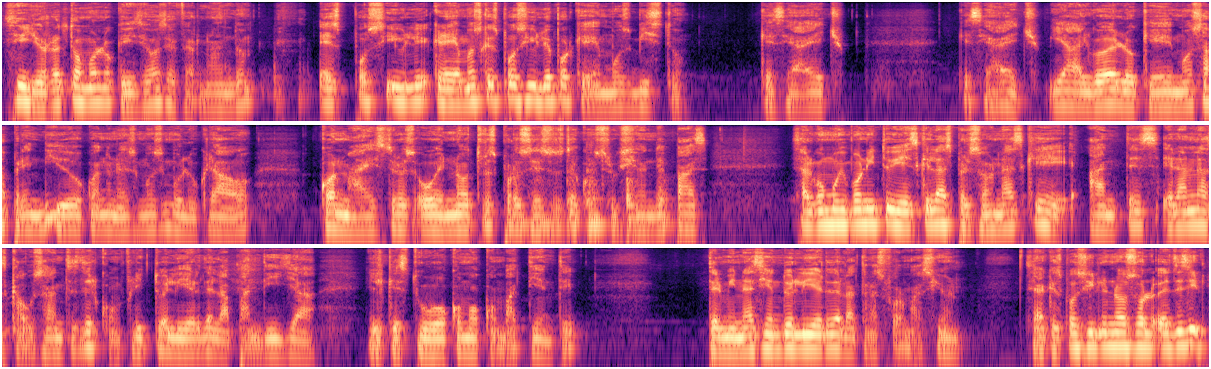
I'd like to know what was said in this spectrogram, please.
Sí, yo retomo lo que dice José Fernando. Es posible, creemos que es posible porque hemos visto que se ha hecho que se ha hecho y algo de lo que hemos aprendido cuando nos hemos involucrado con maestros o en otros procesos de construcción de paz es algo muy bonito y es que las personas que antes eran las causantes del conflicto, el líder de la pandilla, el que estuvo como combatiente, termina siendo el líder de la transformación. O sea que es posible no solo, es decir,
